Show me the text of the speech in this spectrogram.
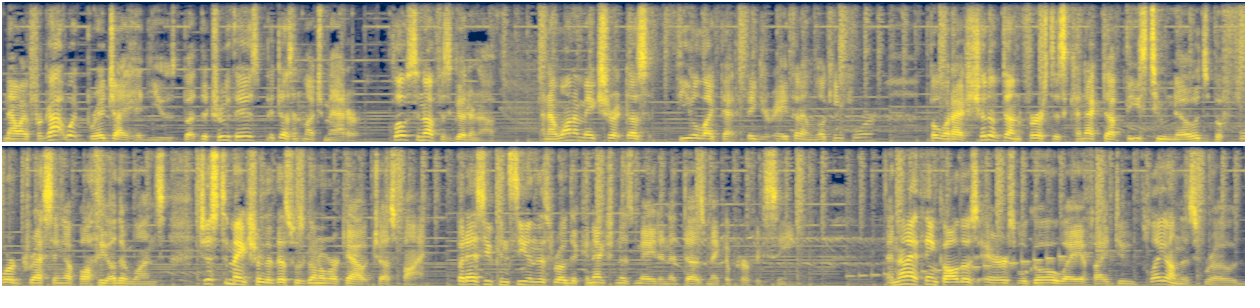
Now I forgot what bridge I had used, but the truth is, it doesn't much matter. Close enough is good enough, and I want to make sure it does feel like that figure 8 that I'm looking for, but what I should have done first is connect up these two nodes before dressing up all the other ones, just to make sure that this was going to work out just fine. But as you can see in this road, the connection is made and it does make a perfect scene. And then I think all those errors will go away if I do play on this road.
